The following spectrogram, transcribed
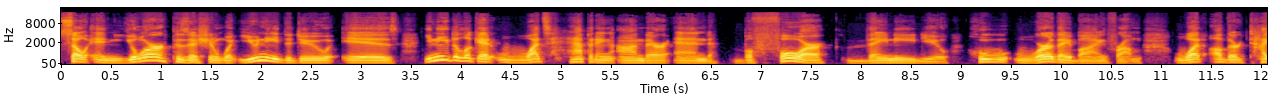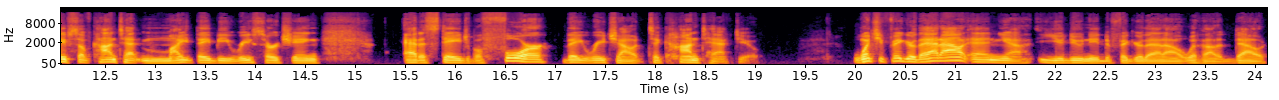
so, in your position, what you need to do is you need to look at what's happening on their end before they need you. Who were they buying from? What other types of content might they be researching at a stage before they reach out to contact you? Once you figure that out, and yeah, you do need to figure that out without a doubt,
